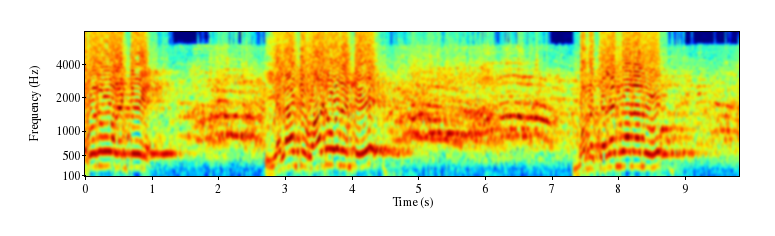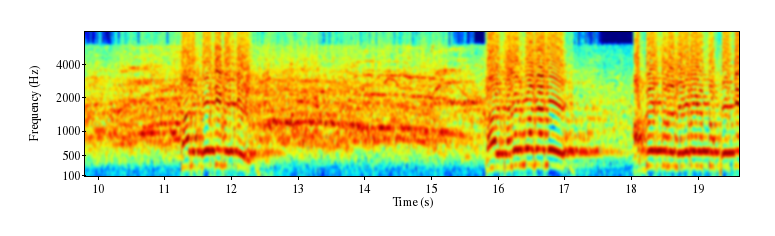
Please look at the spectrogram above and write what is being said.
ఎవరు అనంటే ఎలాంటి వాడు అనంటే మొన్న తెలంగాణలో తాను పోటీ పెట్టాడు. తాను తెలంగాణలో అభ్యర్థులు నిలబెడుతూ పోటీ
